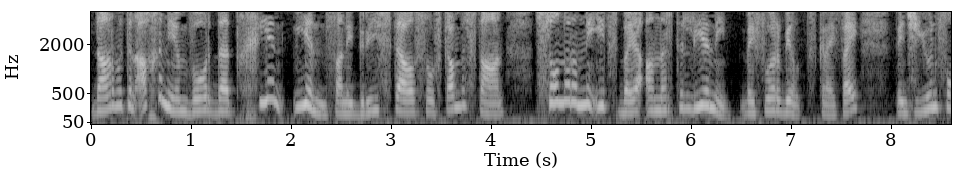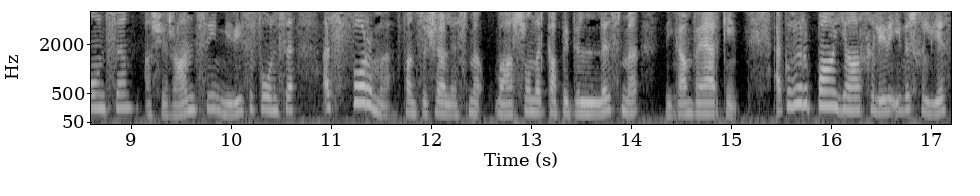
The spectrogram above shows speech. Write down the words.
Daar moet in ag geneem word dat geen een van die drie stelsels kan bestaan sonder om nie iets by 'n ander te leen nie. Byvoorbeeld, skryf hy, pensioenfonde, assuransie, mediese fondse is forme van sosialisme waarsonder kapitalisme nie kan werk nie. Ek het oor 'n paar jaar gelede iewers gelees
